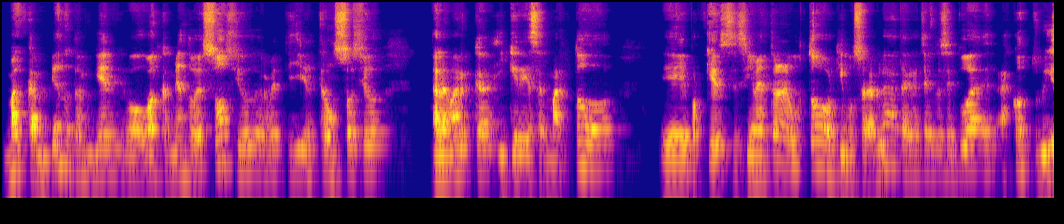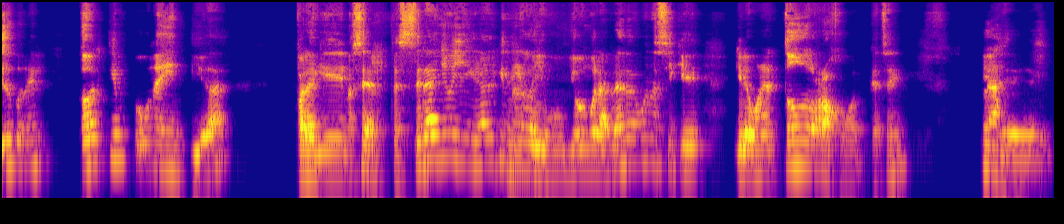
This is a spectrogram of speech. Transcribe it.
van cambiando también o van cambiando de socio. De repente entra un socio a la marca y quiere desarmar todo eh, porque sencillamente no le gustó, porque puso la plata, ¿cachai? Entonces tú has, has construido con él todo el tiempo una identidad para que, no sé, al tercer año llegue alguien y diga, oye, yo pongo la plata, bueno, así que quiero poner todo rojo, ¿cachai? Claro. Eh,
